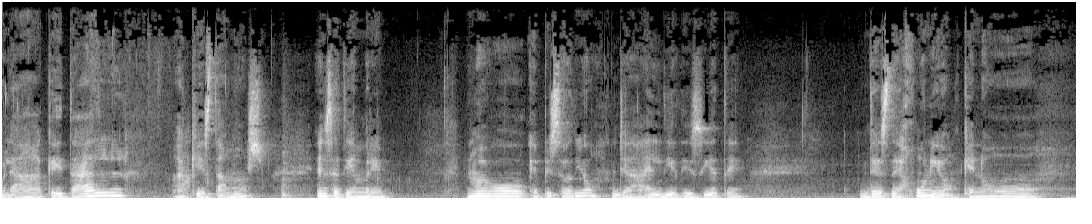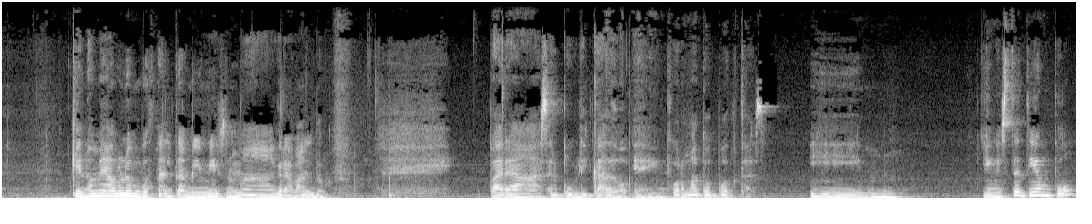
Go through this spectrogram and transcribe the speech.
Hola, ¿qué tal? Aquí estamos en septiembre. Nuevo episodio, ya el 17. Desde junio, que no, que no me hablo en voz alta a mí misma grabando para ser publicado en formato podcast. Y, y en este tiempo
